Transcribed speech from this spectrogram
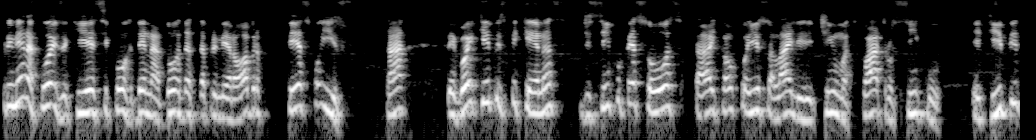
primeira coisa que esse coordenador da, da primeira obra fez foi isso, tá? Pegou equipes pequenas de cinco pessoas, tá? Então foi isso lá. Ele tinha umas quatro ou cinco equipes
